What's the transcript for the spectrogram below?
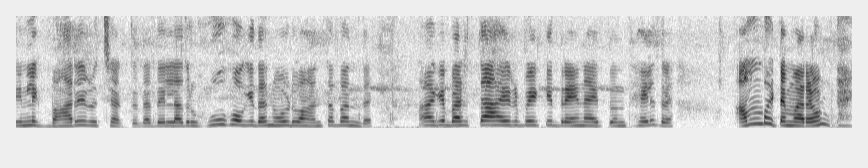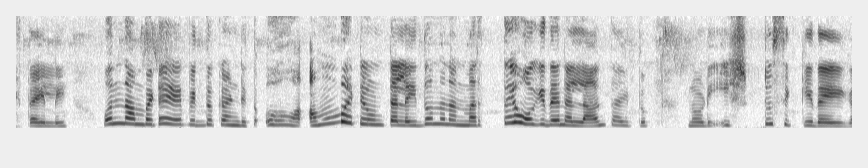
ತಿನ್ಲಿಕ್ಕೆ ಭಾರಿ ರುಚಿ ಆಗ್ತದೆ. ಅದೆಲ್ಲಾದರೂ ಹೂ ಹೋಗಿದ ನೋಡುವ ಅಂತ ಬಂದೆ. ಹಾಗೆ ಬರ್ತಾ ಇರಬೇಕಿದ್ರೆ ಏನಾಯಿತು ಅಂತ ಹೇಳಿದರೆ, ಅಂಬಟೆ ಮರ ಉಂಟಾಯ್ತಾ ಇಲ್ಲಿ. ಒಂದು ಅಂಬಟೆ ಬಿದ್ದು ಕಂಡಿತ್ತು. ಓ, ಅಂಬಟೆ ಉಂಟಲ್ಲ, ಇದೊಂದು ನಾನು ಮರ್ತೇ ಹೋಗಿದ್ದೇನಲ್ಲ ಅಂತಾಯಿತು. ನೋಡಿ, ಇಷ್ಟು ಸಿಕ್ಕಿದೆ ಈಗ.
